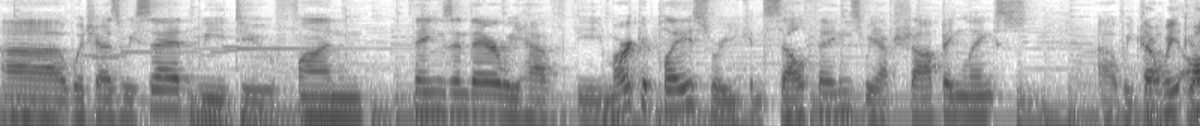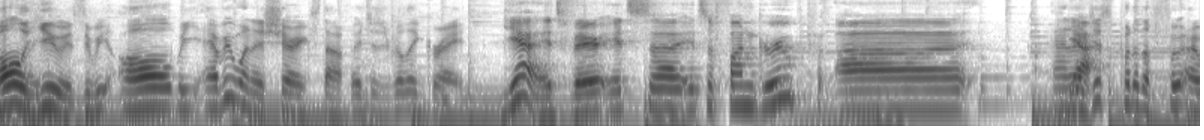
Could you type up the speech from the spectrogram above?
uh, which, as we said, we do fun things in there. We have the marketplace where you can sell things. We have shopping links. Uh, we that we all links. use. We all we everyone is sharing stuff, which is really great. Yeah, it's very it's uh it's a fun group. Uh, And Yeah. I just put the food. I,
